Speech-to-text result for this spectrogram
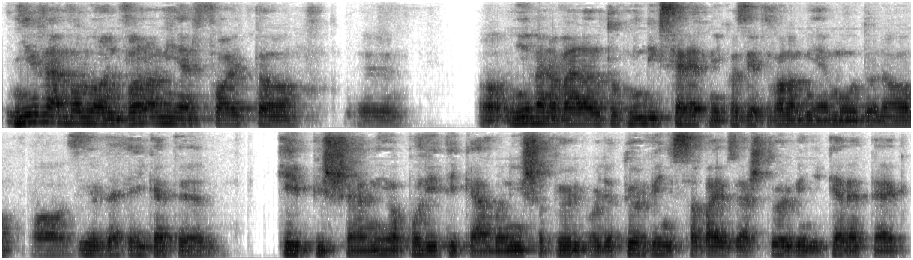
Nyilvánvalóan valamilyen fajta, a, nyilván a vállalatok mindig szeretnék azért valamilyen módon a, az érdekeiket képviselni a politikában is, a tör, vagy a törvényi szabályozás, törvényi keretek,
